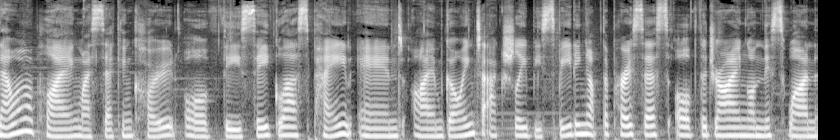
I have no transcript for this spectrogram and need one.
Now I'm applying my second coat of the sea glass paint and I'm going to actually be speeding up the process of the drying on this one.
